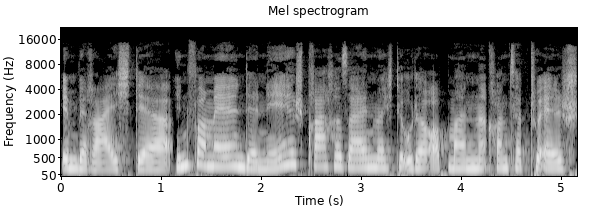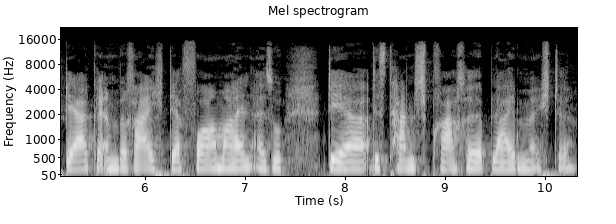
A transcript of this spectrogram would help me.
im Bereich der informellen, der Nähesprache sein möchte oder ob man konzeptuell stärker im Bereich der formalen, also Distanzsprache bleiben möchte.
